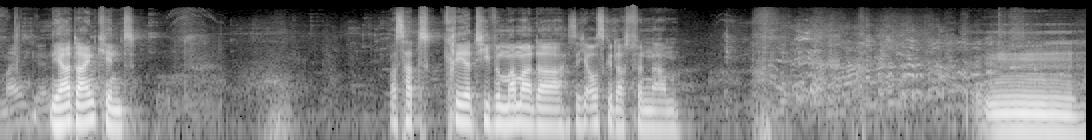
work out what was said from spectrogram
Mein Kind? Ja, dein Kind. Was hat kreative Mama da sich ausgedacht für einen Namen? Mm,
